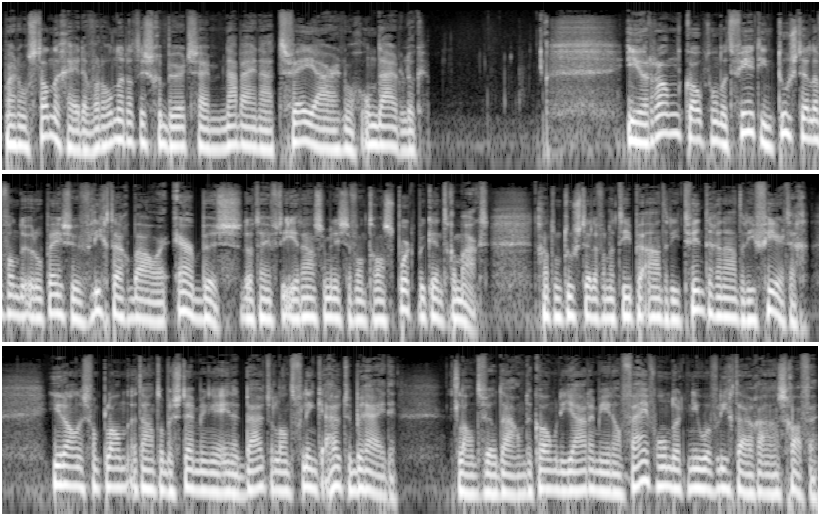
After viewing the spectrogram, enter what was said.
maar de omstandigheden waaronder dat is gebeurd zijn na bijna twee jaar nog onduidelijk. Iran koopt 114 toestellen van de Europese vliegtuigbouwer Airbus. Dat heeft de Iraanse minister van Transport bekendgemaakt. Het gaat om toestellen van het type A320 en A340. Iran is van plan het aantal bestemmingen in het buitenland flink uit te breiden. Het land wil daarom de komende jaren meer dan 500 nieuwe vliegtuigen aanschaffen.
